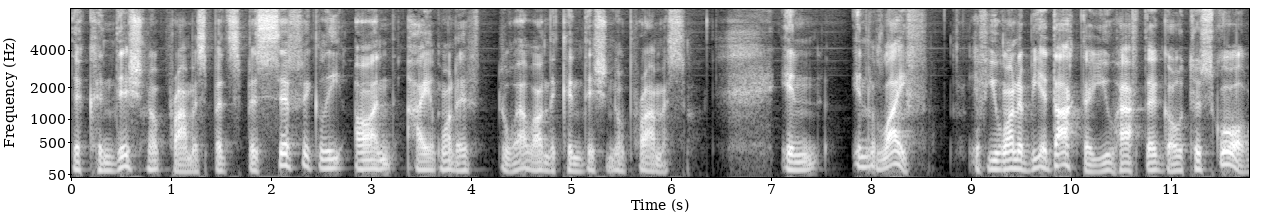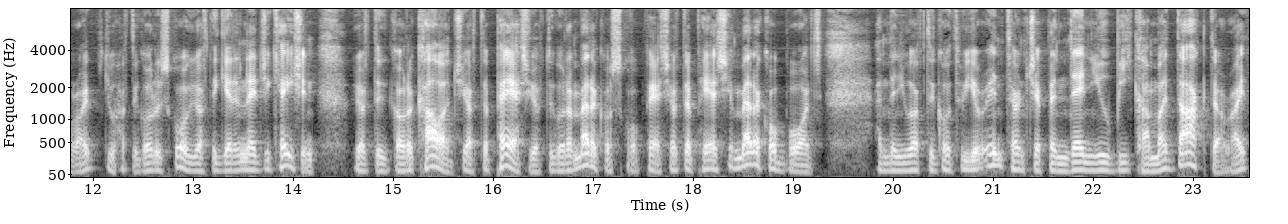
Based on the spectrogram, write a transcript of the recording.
the conditional promise, but specifically on I want to dwell on the conditional promise. In in life, if you want to be a doctor, you have to go to school, right? You have to go to school. You have to get an education. You have to go to college. You have to pass. You have to go to medical school, pass. You have to pass your medical boards. And then you have to go through your internship and then you become a doctor, right?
